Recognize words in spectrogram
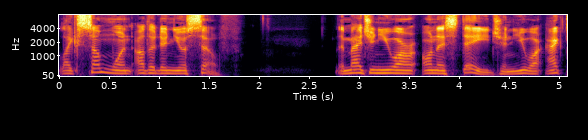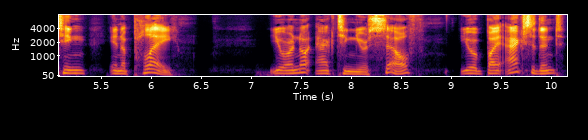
like someone other than yourself. Imagine you are on a stage and you are acting in a play. You are not acting yourself, you're by accident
